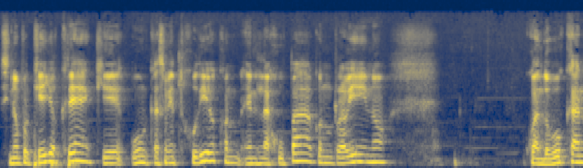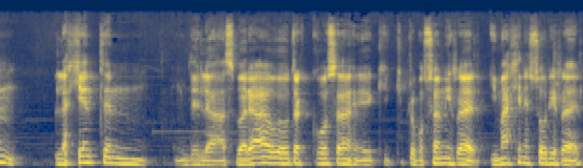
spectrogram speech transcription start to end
sino porque ellos creen que un casamiento judío con, en la jupá con un rabino. Cuando buscan la gente en- de las Bará o otras cosas eh, que, que promocionan Israel, imágenes sobre Israel,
